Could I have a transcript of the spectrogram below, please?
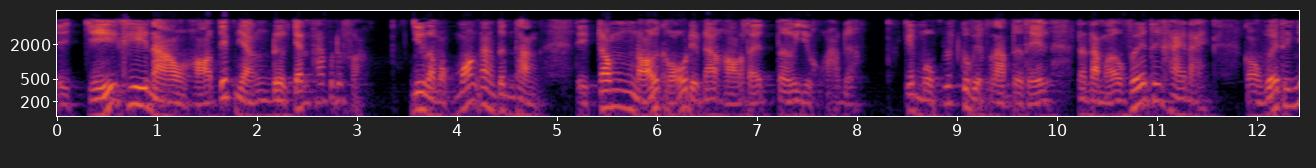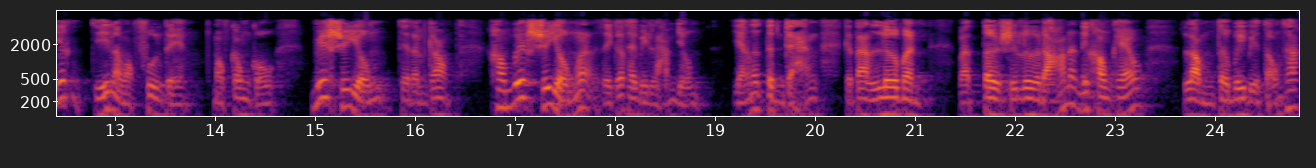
Thì chỉ khi nào họ tiếp nhận được chánh pháp của đức phật như là một món ăn tinh thần, thì trong nỗi khổ niềm đau họ có thể tự vượt qua được. Cái mục đích của việc làm từ thiện là nằm ở vế thứ hai này. Còn vế thứ nhất chỉ là một phương tiện, một công cụ. Biết sử dụng thì thành công. Không biết sử dụng thì có thể bị lạm dụng. Dẫn đến tình trạng người ta lừa mình. Và từ sự lừa đó, nếu không khéo, lòng từ bi bị tổn thất.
